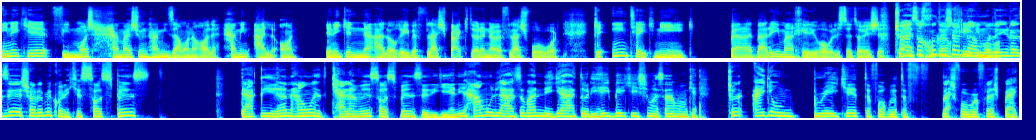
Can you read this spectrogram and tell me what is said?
اینه که فیلماش همشون همین زمان حاله. همین الان. یعنی که نه علاقه به فلش بک داره نه به فلش فورورد که این تکنیک برای من خیلی قابل ستایشه. چون اصلا خودش هم در مورد این قضیه اشاره می‌کنه که suspense دقیقا همون کلمه suspense دیگه. یعنی همون لحظه باید نگه داری هی بکشی مثلا ممکن. چون اگه اون break اتفاق بیفته flash forward فلش بک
